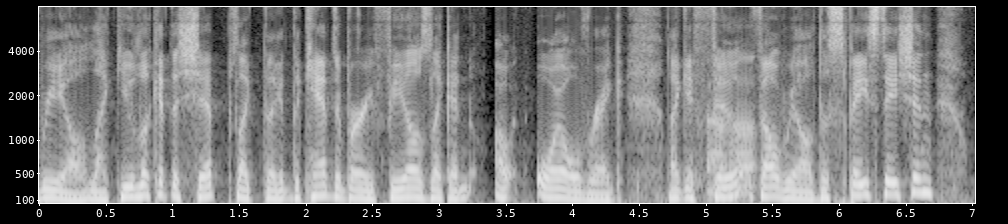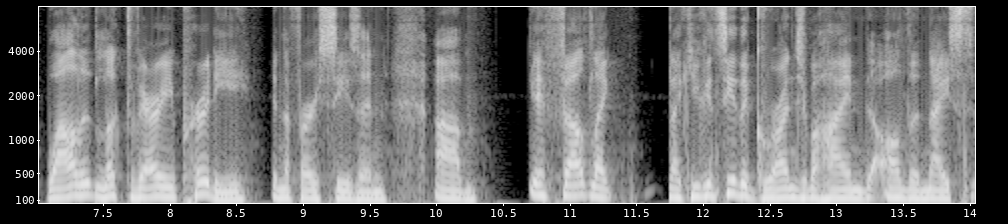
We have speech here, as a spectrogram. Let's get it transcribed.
real. Like you look at the ship, like the, the Canterbury feels like an oil rig. Like it feel, Uh-huh. felt real. The space station, while it looked very pretty in the first season, um, it felt like like you can see the grunge behind all the nice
